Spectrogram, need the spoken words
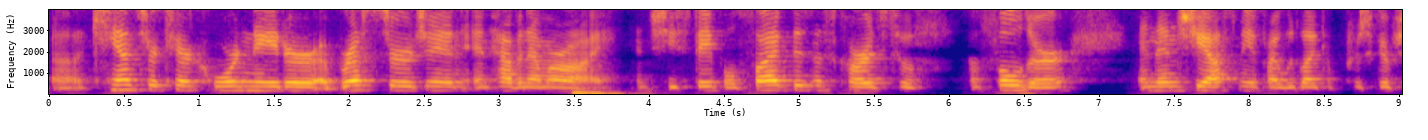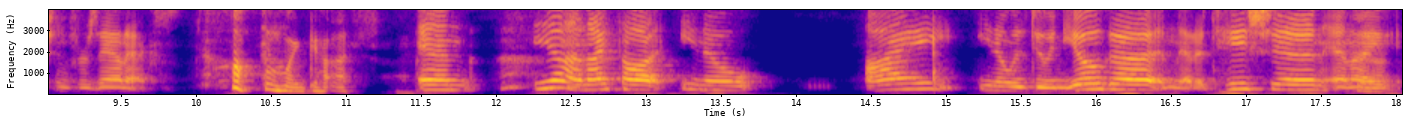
a cancer care coordinator, a breast surgeon, and have an MRI. And she stapled five business cards to a, f- a folder. And then she asked me if I would like a prescription for Xanax. Oh my gosh. And yeah, and I thought, you know, I, you know, was doing yoga and meditation and yeah. I,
